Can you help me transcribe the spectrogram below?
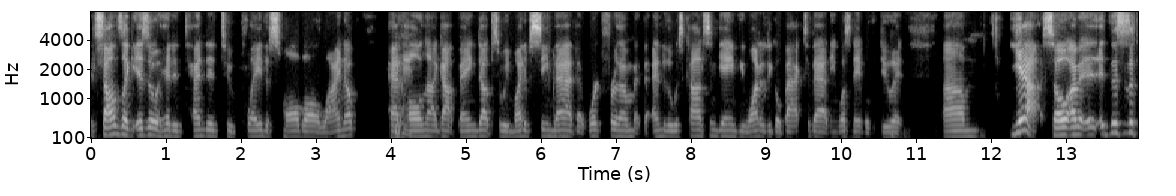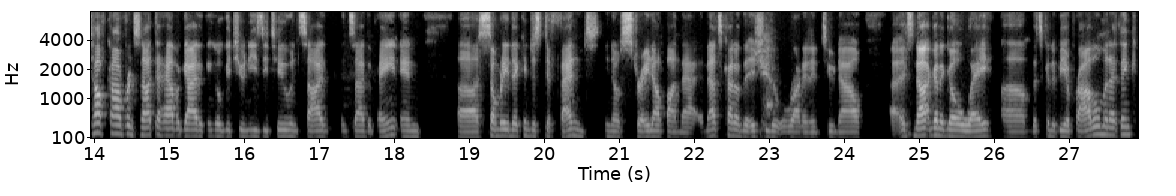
It sounds like Izzo had intended to play the small ball lineup had mm-hmm. Hall not got banged up. So we might have seen that. That worked for them at the end of the Wisconsin game. He wanted to go back to that and he wasn't able to do it. Um, yeah, so I mean, it, this is a tough conference not to have a guy that can go get you an easy two inside inside the paint and uh, somebody that can just defend, you know, straight up on that. And that's kind of the issue yeah. that we're running into now. Uh, it's not going to go away. Um, that's going to be a problem. And I think,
